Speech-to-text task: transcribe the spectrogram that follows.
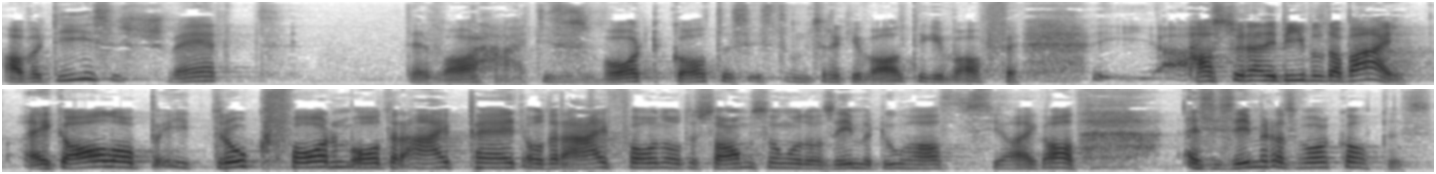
Aber dieses Schwert der Wahrheit. Dieses Wort Gottes ist unsere gewaltige Waffe. Hast du deine Bibel dabei? Egal ob in Druckform oder iPad oder iPhone oder Samsung oder was immer du hast, ist ja egal. Es ist immer das Wort Gottes.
